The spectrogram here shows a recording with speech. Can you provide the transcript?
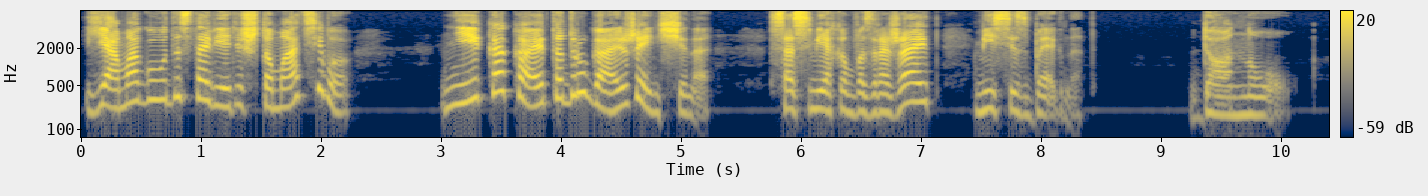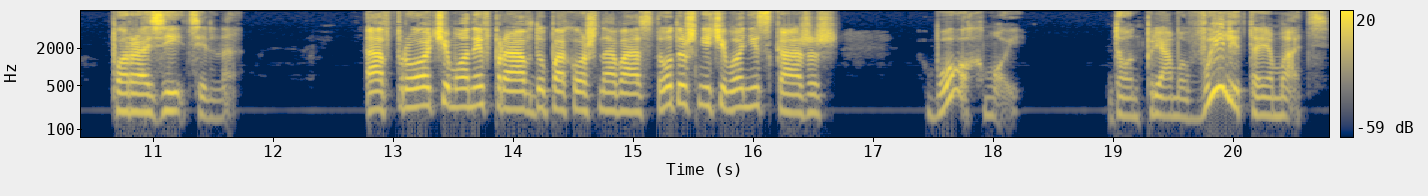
я могу удостоверить, что мать его не какая-то другая женщина, — со смехом возражает миссис Бэгнет. — Да ну, поразительно! А, впрочем, он и вправду похож на вас, тут уж ничего не скажешь. Бог мой! Да он прямо вылитая мать!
